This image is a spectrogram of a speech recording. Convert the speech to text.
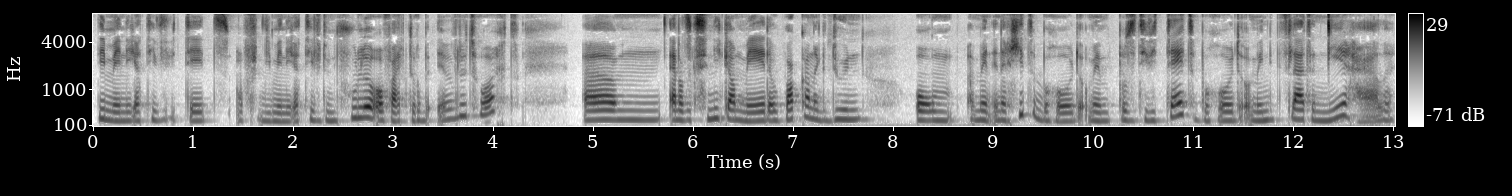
die mijn negativiteit of die mij negatief doen voelen of waar ik door beïnvloed word? Um, en als ik ze niet kan mijden, wat kan ik doen om mijn energie te behouden, om mijn positiviteit te behouden, om mij niet te laten neerhalen?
